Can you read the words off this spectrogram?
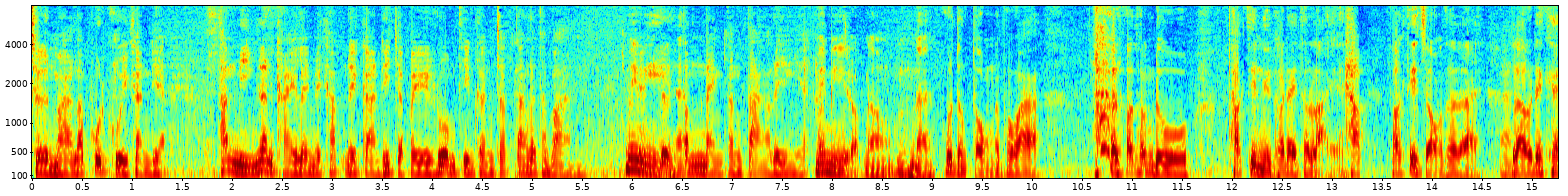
เชิญมาแล้วพูดคุยกันเนี่ย ท่านมีเงื่อนไขอะไรไหมครับ ในการที่จะไปร่วมทีมกันจัดตั้งรัฐบาลไม่มีเรื่องฮะ ตำแหน่งต่าง ๆ อะไรอย่างเงี้ย ไม่มีหรอกน้องนะพูดตรงๆนะเพราะว่า เราต้องดูพักที่หนึ่งเขาได้เท่าไหร่ครับ พักที่สองเท่าไหร่อ่าเราได้แค่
